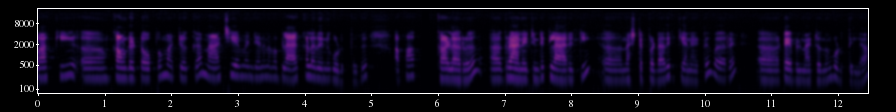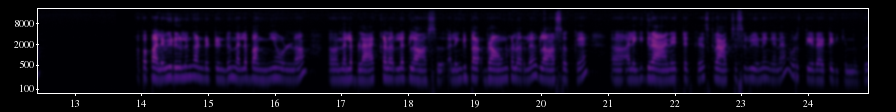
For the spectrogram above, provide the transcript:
ബാക്കി കൗണ്ടർ ടോപ്പും മറ്റുമൊക്കെ മാച്ച് ചെയ്യാൻ വേണ്ടിയാണ് നമ്മൾ ബ്ലാക്ക് കളറിന് കൊടുത്തത്. അപ്പോൾ ആ കളറ് ഗ്രാനൈറ്റിന്റെ ക്ലാരിറ്റി നഷ്ടപ്പെടാതിരിക്കാനായിട്ട് വേറെ ടേബിൾ മാറ്റൊന്നും കൊടുത്തില്ല. അപ്പോൾ പല വീടുകളിലും കണ്ടിട്ടുണ്ട് നല്ല ഭംഗിയുള്ള നല്ല ബ്ലാക്ക് കളറിലെ ഗ്ലാസ് അല്ലെങ്കിൽ ബ്രൗൺ കളറിലെ ഗ്ലാസ്സൊക്കെ അല്ലെങ്കിൽ ഗ്രാനൈറ്റൊക്കെ സ്ക്രാച്ചസ് വീണ് ഇങ്ങനെ വൃത്തികേടായിട്ടിരിക്കുന്നത്.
